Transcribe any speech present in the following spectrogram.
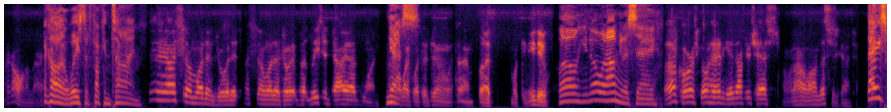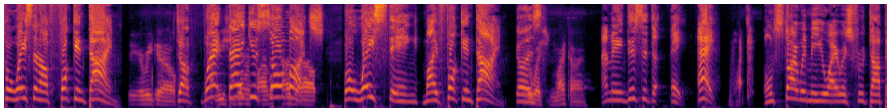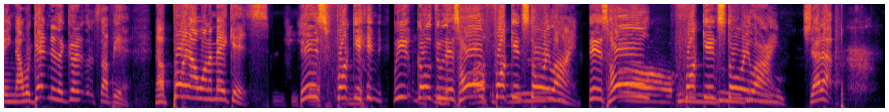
I call it a. I call it a waste of fucking time. Yeah, I somewhat enjoyed it. I somewhat enjoyed it, but at least the Dyad won. I don't like what they're doing with them, but what can you do? Well, you know what I'm gonna say. Of course, go ahead and get it off your chest. I don't know how long this is going to take. Thanks for wasting our fucking time. Here we go. The- wait, thank you so out. much for wasting my fucking time. You're wasting my time. I mean, this is the hey, hey, What? Don't start with me, you Irish fruit topping. Now we're getting to the good stuff here. Now, the point I want to make is this fucking. We go through this whole fucking storyline. This whole fucking storyline. Shut up.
